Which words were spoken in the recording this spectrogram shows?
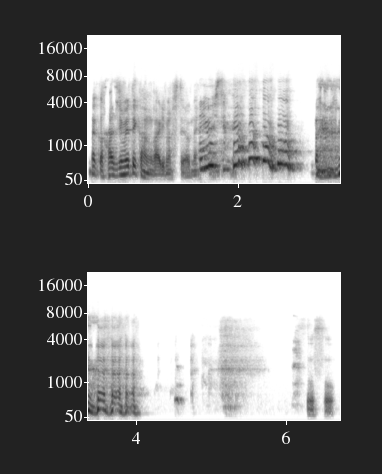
なんか初めて感がありましたよねあ。りました。そうそう。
